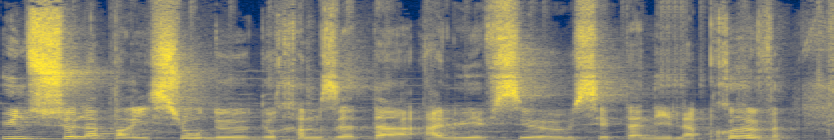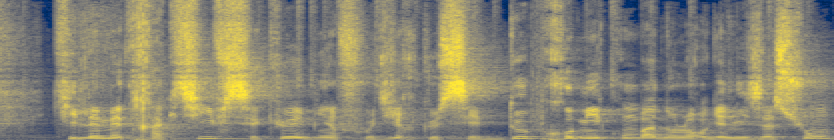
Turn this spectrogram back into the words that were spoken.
une seule apparition de, de Hamzat à, l'UFC euh, cette année. La preuve qu'il aime être actif, c'est que, eh bien, faut dire que ses deux premiers combats dans l'organisation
